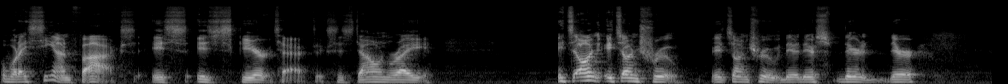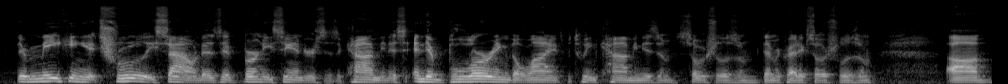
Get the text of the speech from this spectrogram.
what I see on Fox is is scare tactics. It's downright. It's un it's untrue. It's untrue. They're they're they're they're they're making it truly sound as if Bernie Sanders is a communist, and they're blurring the lines between communism, socialism, democratic socialism. Um,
